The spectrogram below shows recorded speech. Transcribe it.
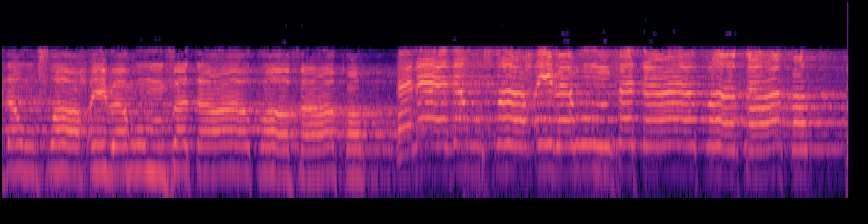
نادوا صاحبهم فتعاطى فعقر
